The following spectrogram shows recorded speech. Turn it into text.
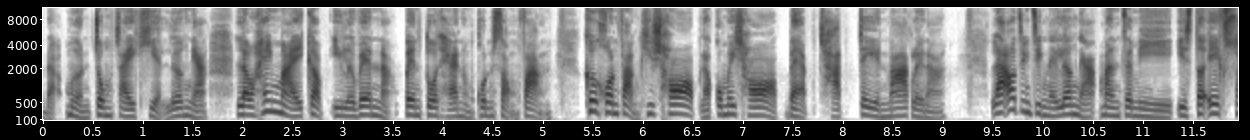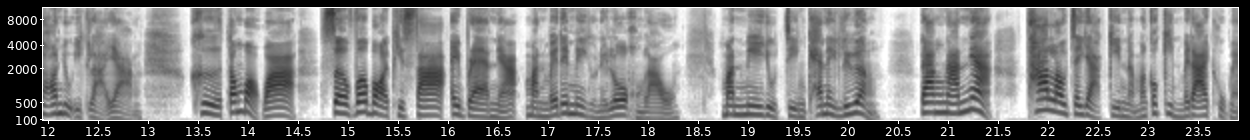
ทอะเหมือนจงใจเขียนเรื่องเนี้ยแล้วให้ไมค์กับอีเลเว่นอะเป็นตัวแทนของคนสองฝั่ง คือคนฝั่งที่ชอบแล้วก็ไม่ชอบแบบชัดเจนมากเลยนะ และเอาจริง ๆ ในเรื่องเนี้ยมันจะมี Easter egg ซ่อนอยู่อีกหลายอย่าง คือต้องบอกว่า Surfer Boy Pizza ไอแบรนด์เนี้ยมันไม่ได้มีอยู่ในโลกของเรา มันมีอยู่จริงแค่ในเรื่อง ดังนั้นเนี่ยถ้าเราจะอยากกินอะมันก็กินไม่ได้ถูกไหม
